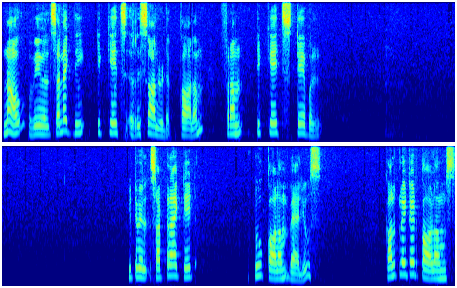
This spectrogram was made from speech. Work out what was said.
Now we will select the tickets resolved column from tickets table it will subtract it two column values. Calculated columns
